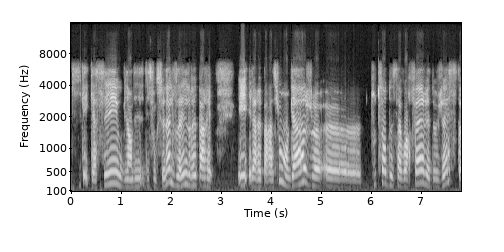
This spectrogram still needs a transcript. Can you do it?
qui est cassé ou bien dysfonctionnel, vous allez le réparer. Et, la réparation engage toutes sortes de savoir-faire et de gestes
